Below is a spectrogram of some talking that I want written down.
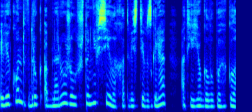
Виконт вдруг обнаружил, что не в силах отвести взгляд от ее голубых глаз.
